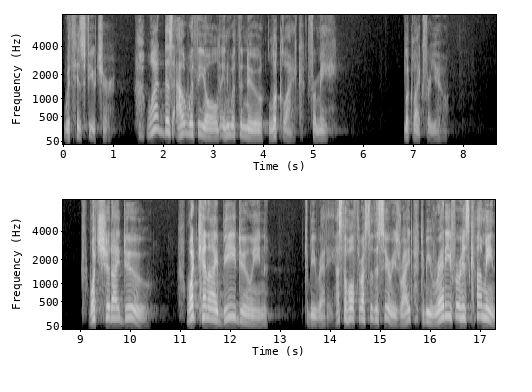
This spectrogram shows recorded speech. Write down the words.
with his future. What does out with the old, in with the new look like for me? Look like for you? What should I do? What can I be doing to be ready? That's the whole thrust of the series, right? To be ready for his coming.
